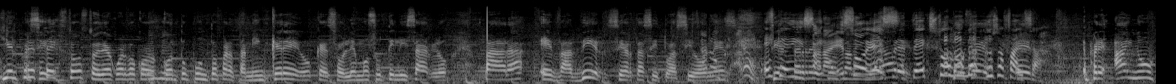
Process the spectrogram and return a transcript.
Y el pretexto, estoy de acuerdo con, tu punto, pero también creo que solemos utilizarlo para evadir ciertas situaciones. Es que dice, eso es pretexto una excusa falsa. ay, no,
